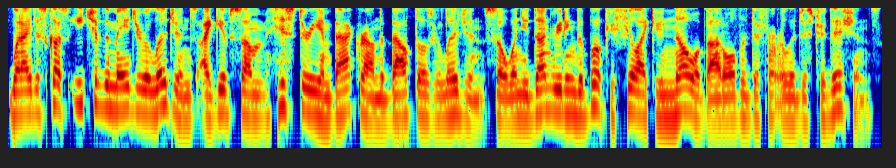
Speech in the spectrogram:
when I discuss each of the major religions, I give some history and background about those religions. So when you're done reading the book, you feel like you know about all the different religious traditions.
